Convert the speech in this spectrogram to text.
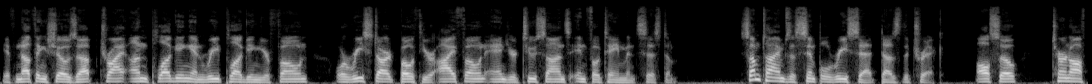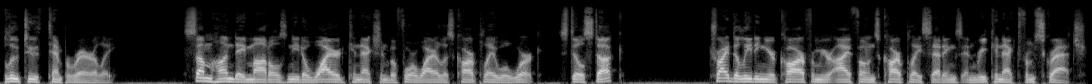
If nothing shows up, try unplugging and replugging your phone, or restart both your iPhone and your Tucson's infotainment system. Sometimes a simple reset does the trick. Also, turn off Bluetooth temporarily. Some Hyundai models need a wired connection before wireless CarPlay will work. Still stuck? Try deleting your car from your iPhone's CarPlay settings and reconnect from scratch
